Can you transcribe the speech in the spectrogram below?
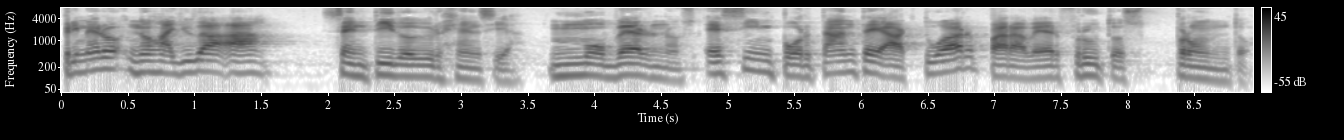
primero nos ayuda a sentido de urgencia, movernos. Es importante actuar para ver frutos pronto.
